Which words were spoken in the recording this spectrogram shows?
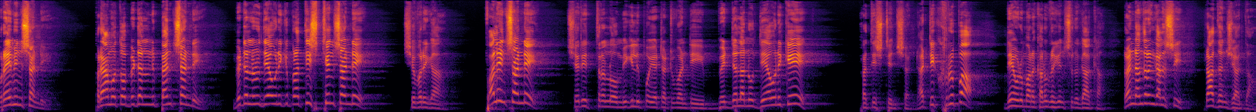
ప్రేమించండి. ప్రేమతో బిడ్డలని పెంచండి. బిడ్డలను దేవునికి ప్రతిష్ఠించండి. చివరిగా ఫలించండి. చరిత్రలో మిగిలిపోయేటటువంటి బిడ్డలను దేవునికి ప్రతిష్ఠించండి. అట్టి కృప దేవుడు మనకు అనుగ్రహించును గాక రండి అందరం కలిసి ప్రార్థన చేద్దాం.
